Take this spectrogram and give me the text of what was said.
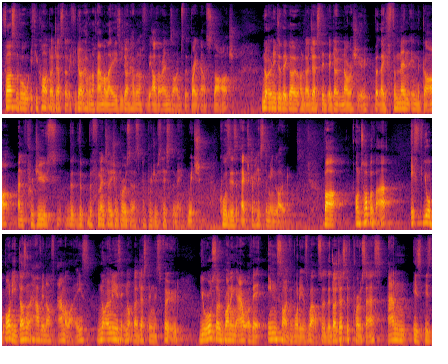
First of all, if you can't digest them, if you don't have enough amylase, you don't have enough of the other enzymes that break down starch, not only do they go undigested, they don't nourish you, but they ferment in the gut and produce, the, the, the fermentation process can produce histamine, which causes extra histamine load. But on top of that, if your body doesn't have enough amylase, not only is it not digesting this food, you're also running out of it inside the body as well. So the digestive process and is, is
